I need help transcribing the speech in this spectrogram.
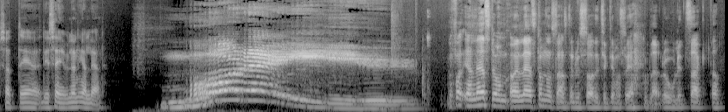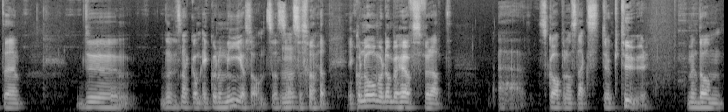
Så att det, det säger väl en hel del. För Jag läste om, jag läste om någonstans när du sa, det tyckte jag var så jävla roligt sagt, att eh, du, när du snackade om ekonomi och sånt, så sa Mm. så, så, att ekonomer de behövs för att eh, skapa någon slags struktur. Men de,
